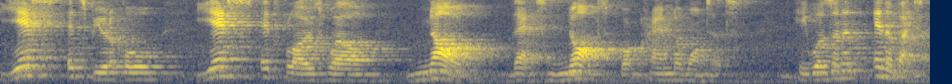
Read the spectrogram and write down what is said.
Yes, it's beautiful. Yes, it flows well. No, that's not what Cranmer wanted. He was an innovator.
